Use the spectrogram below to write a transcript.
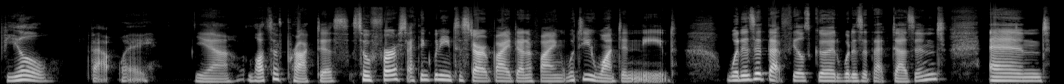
feel that way yeah, lots of practice. So first, I think we need to start by identifying what do you want and need? What is it that feels good? What is it that doesn't? And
